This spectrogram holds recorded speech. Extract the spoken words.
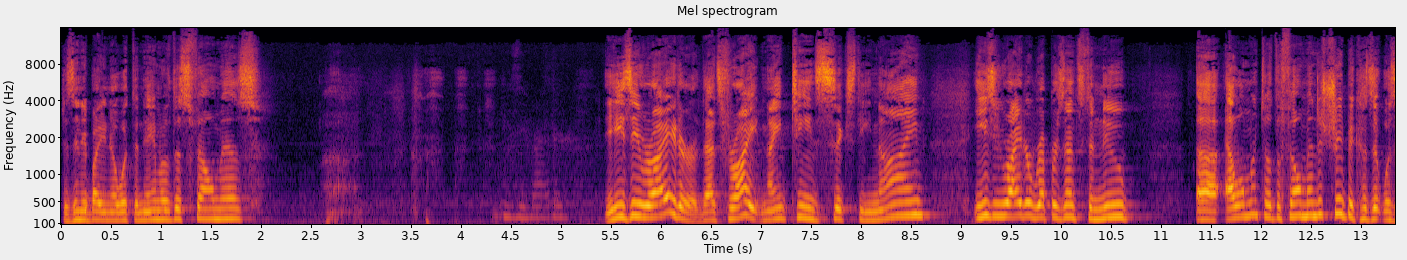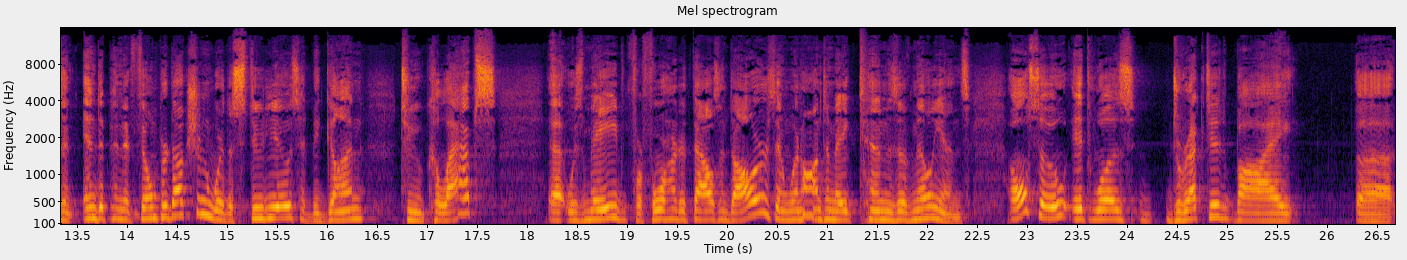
Does anybody know what the name of this film is? Easy Rider. Easy Rider, that's right, 1969. Easy Rider represents the new uh, element of the film industry because it was an independent film production where the studios had begun to collapse uh, was made for $400,000 and went on to make tens of millions. Also, it was directed by uh,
